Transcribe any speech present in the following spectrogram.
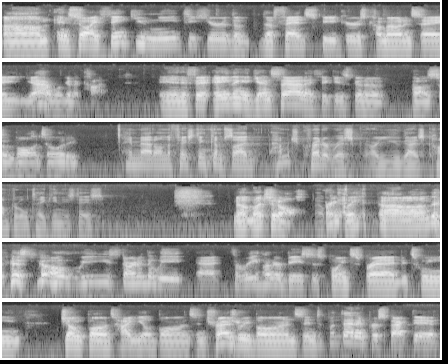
Um, and so I think you need to hear the the Fed speakers come out and say, yeah, we're going to cut. And if it, anything against that, I think is going to cause some volatility. Hey, Matt, on the fixed income side, how much credit risk are you guys comfortable taking these days? Not much at all, Okay. frankly. Um, so we started the week at 300 basis point spread between junk bonds, high yield bonds, and treasury bonds. And to put that in perspective,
